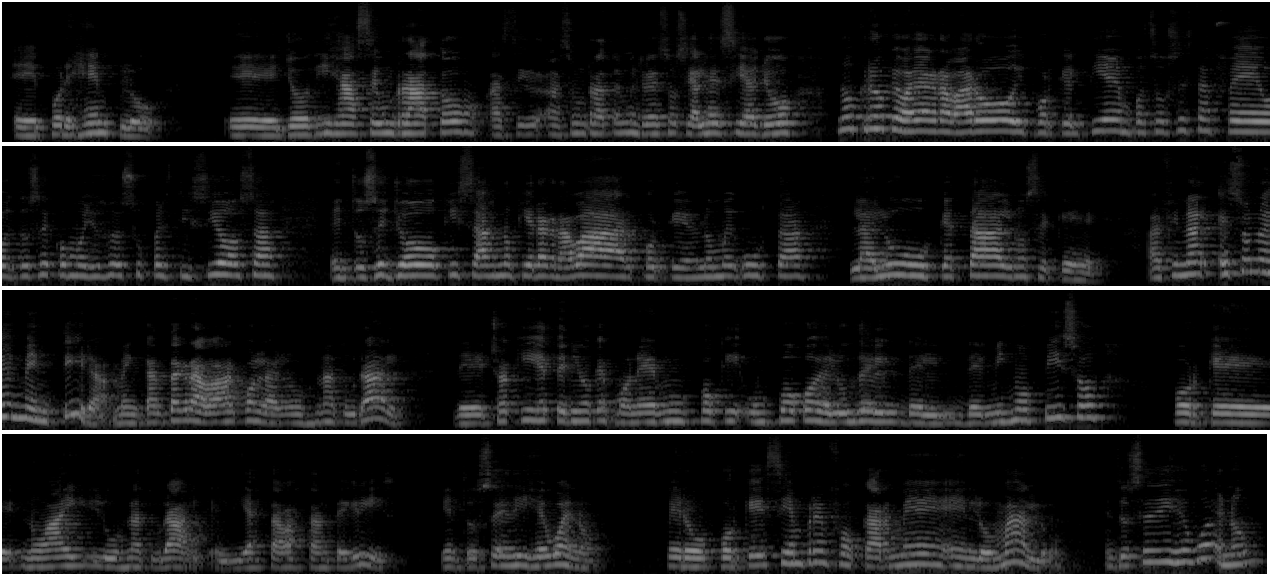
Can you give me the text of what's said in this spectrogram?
Eh, por ejemplo, eh, yo dije hace un rato, hace, hace un rato en mis redes sociales decía yo, no creo que vaya a grabar hoy porque el tiempo, eso está feo, entonces como yo soy supersticiosa, entonces yo quizás no quiera grabar porque no me gusta la luz, qué tal, no sé qué. Al final, eso no es mentira, me encanta grabar con la luz natural. De hecho, aquí he tenido que poner un, un poco de luz del mismo piso porque no hay luz natural, el día está bastante gris. Y entonces dije, bueno, pero ¿por qué siempre enfocarme en lo malo? Entonces dije, bueno,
